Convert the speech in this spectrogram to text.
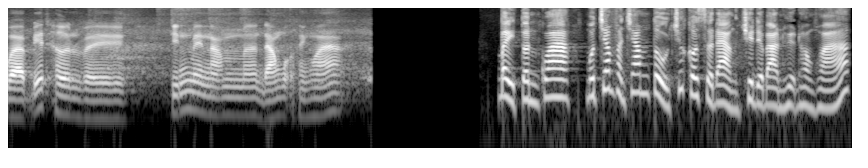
và biết hơn về 90 năm ờ, Đảng bộ Thanh Hóa. 7 tuần qua, 100% tổ chức cơ sở đảng trên địa bàn huyện Hoàng Hóa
